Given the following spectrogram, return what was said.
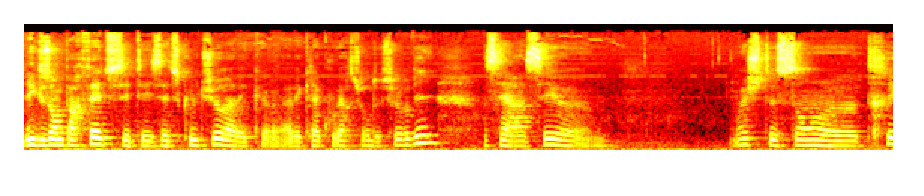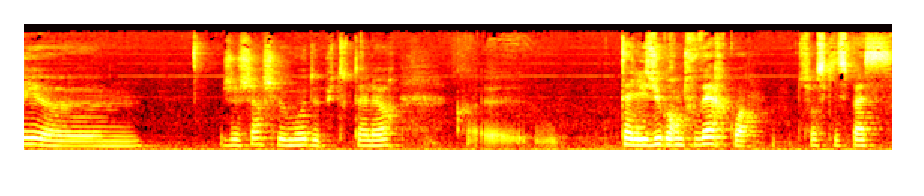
l'exemple parfait, c'était cette sculpture avec, avec la couverture de survie. C'est assez. Moi, je te sens très. Je cherche le mot depuis tout à l'heure. T'as les yeux grands ouverts, quoi, sur ce qui se passe.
